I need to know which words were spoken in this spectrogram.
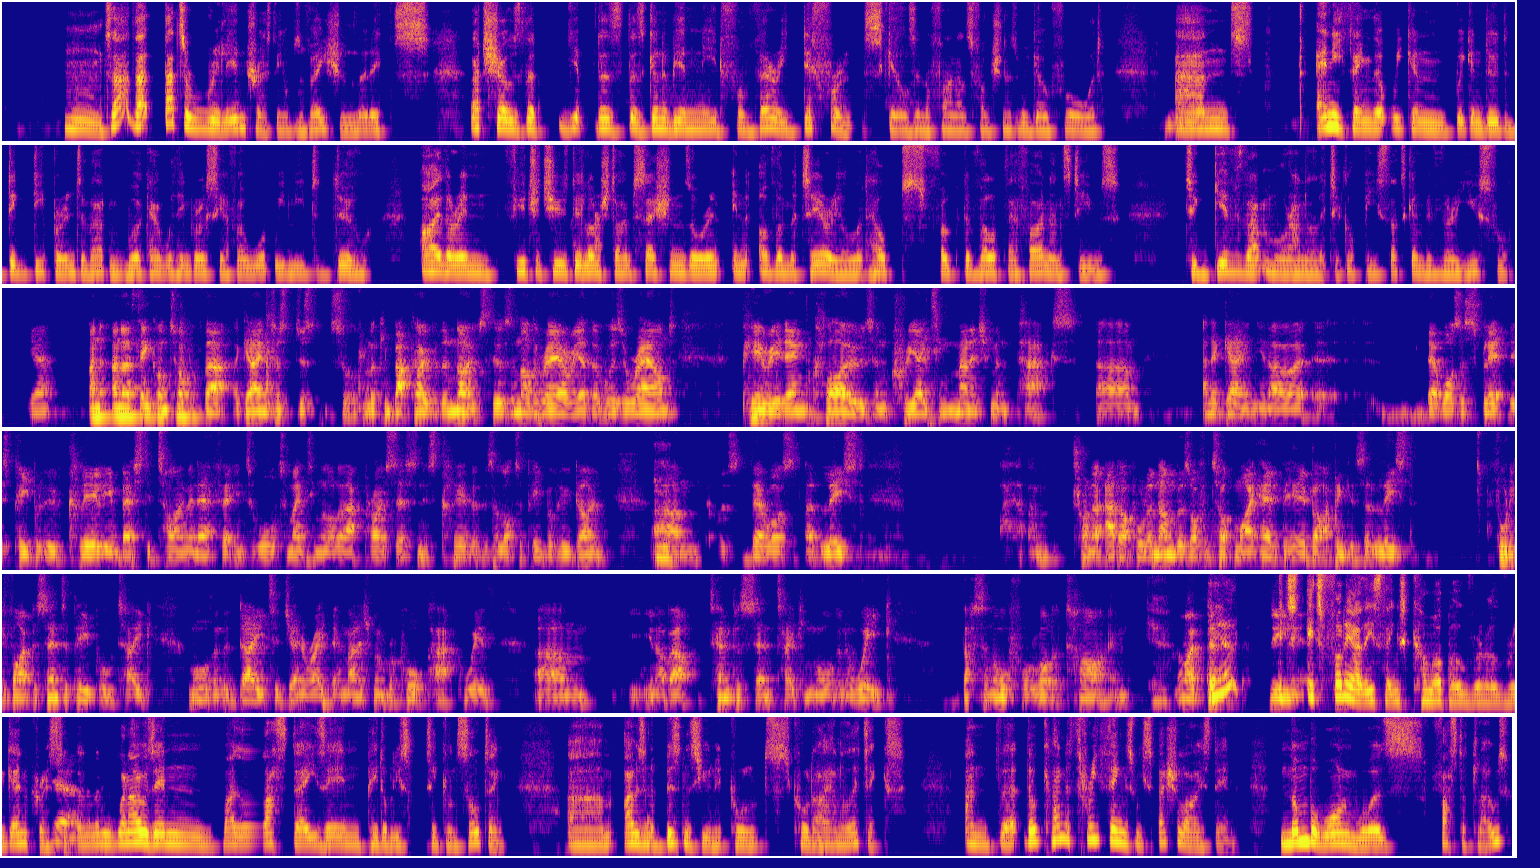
Mm, so that, that that's a really interesting observation. That it's that shows that yep, there's there's going to be a need for very different skills in the finance function as we go forward, and anything that we can we can do to dig deeper into that and work out within Grow CFO what we need to do, either in future Tuesday lunchtime sessions or in in other material that helps folk develop their finance teams to give that more analytical piece. That's going to be very useful. Yeah. And, and I think on top of that, again, just, just sort of looking back over the notes, there's another area that was around period end close and creating management packs. Um, and again, you know, uh, there was a split. There's people who've clearly invested time and effort into automating a lot of that process, and it's clear that there's a lot of people who don't. Mm. Um, there was there was at least I'm trying to add up all the numbers off the top of my head here, but I think it's at least 45% of people take more than a day to generate their management report pack with um, you know about 10% taking more than a week that's an awful lot of time yeah. it's, it. it's funny how these things come up over and over again chris yeah. and when i was in my last days in pwc consulting um, i was in a business unit called called iAnalytics and the, the kind of three things we specialized in. Number one was faster close.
